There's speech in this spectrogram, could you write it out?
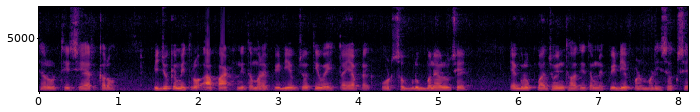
જરૂરથી શેર કરો. બીજું કે મિત્રો, આ પાઠની તમારે પીડીએફ જોતી હોય તો અહીં આપણે વોટ્સઅપ ગ્રુપ બનાવેલું છે. એ ગ્રુપમાં જોઈન થવાથી તમને પીડીએફ પણ મળી શકશે.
